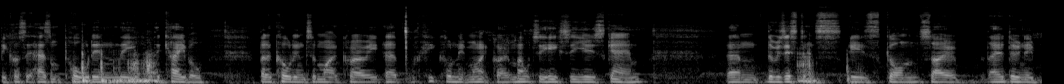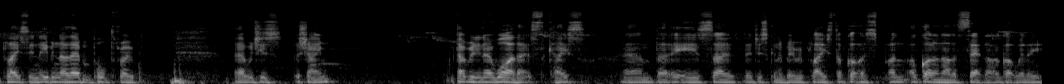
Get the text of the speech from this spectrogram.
because it hasn't pulled in the, the cable. But according to micro, uh, I keep calling it micro, multi-ECU scan, um, the resistance is gone. So they do need replacing, even though they haven't pulled through, uh, which is a shame. Don't really know why that's the case, um, but it is. So they're just going to be replaced. I've got a, I've got another set that I got with the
